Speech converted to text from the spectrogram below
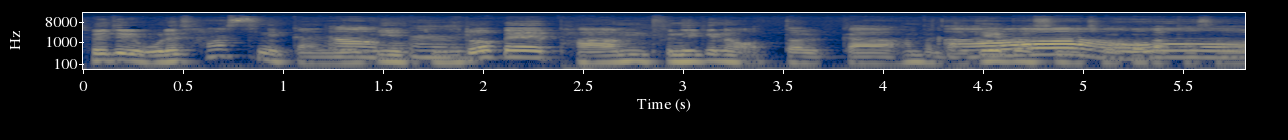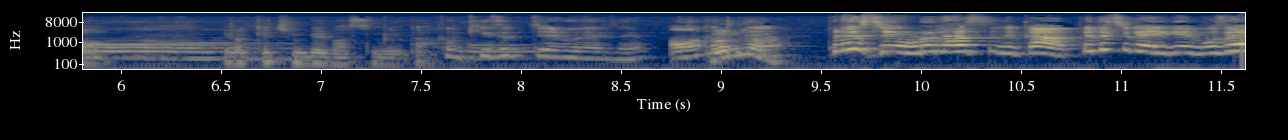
저희들이 오래 살았으니까 어, 여기 음. 유럽의 밤 분위기는 어떨까 한번 얘기해 보았으면 좋을 것 같아서 오. 이렇게 준비해 봤습니다. 그럼 기습 질문 해도 돼요? 어, 그럼요. 해주세요. 페리스 지금 오래 살았으니까 페리스가 얘기해 보세요.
